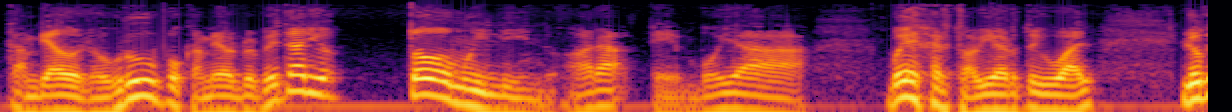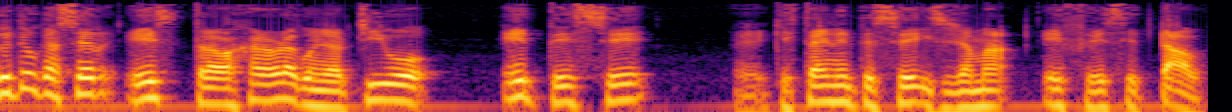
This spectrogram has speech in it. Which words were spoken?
cambiados los grupos, cambiado el propietario. Todo muy lindo. Ahora eh, voy, a, voy a dejar esto abierto igual. Lo que tengo que hacer es trabajar ahora con el archivo etc, eh, que está en etc y se llama fstab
